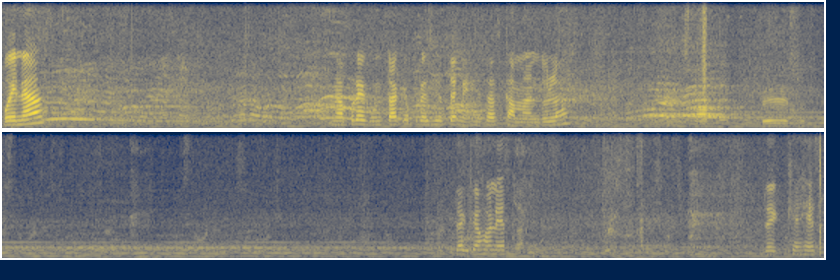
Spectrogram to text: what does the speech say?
Buenas. Una pregunta, ¿qué precio tenés esas camándulas? ¿De qué son estas? ¿De qué es esta?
